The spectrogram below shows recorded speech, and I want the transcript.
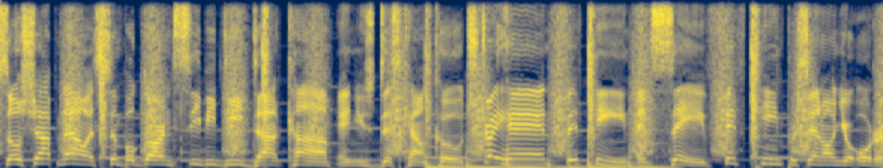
So shop now at simplegardencbd.com and use discount code Strahan15 and save 15% on your order.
